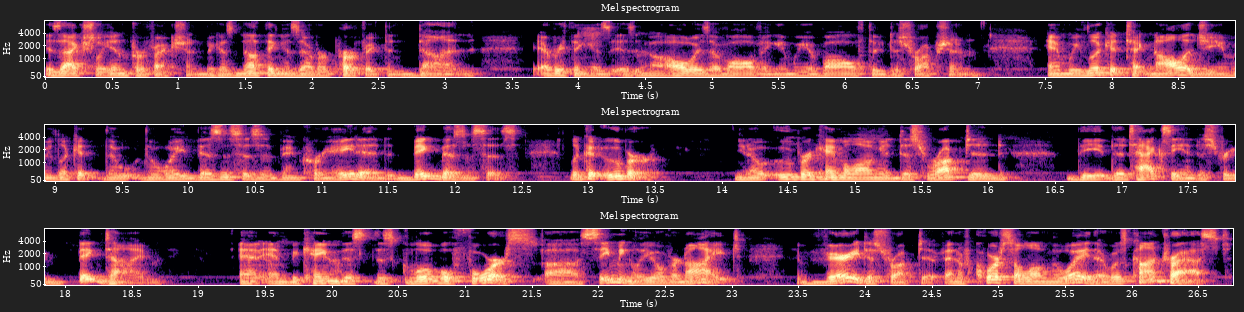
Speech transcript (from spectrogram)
is actually imperfection because nothing is ever perfect and done. Everything is, is Mm. always evolving and we evolve through disruption. And we look at technology and we look at the, the way businesses have been created, big businesses. Look at Uber. You know, Uber Mm-hmm. came along and disrupted the, the taxi industry big time and, and became this, this global force uh, seemingly overnight. Very disruptive. And of course, along the way, there was contrast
